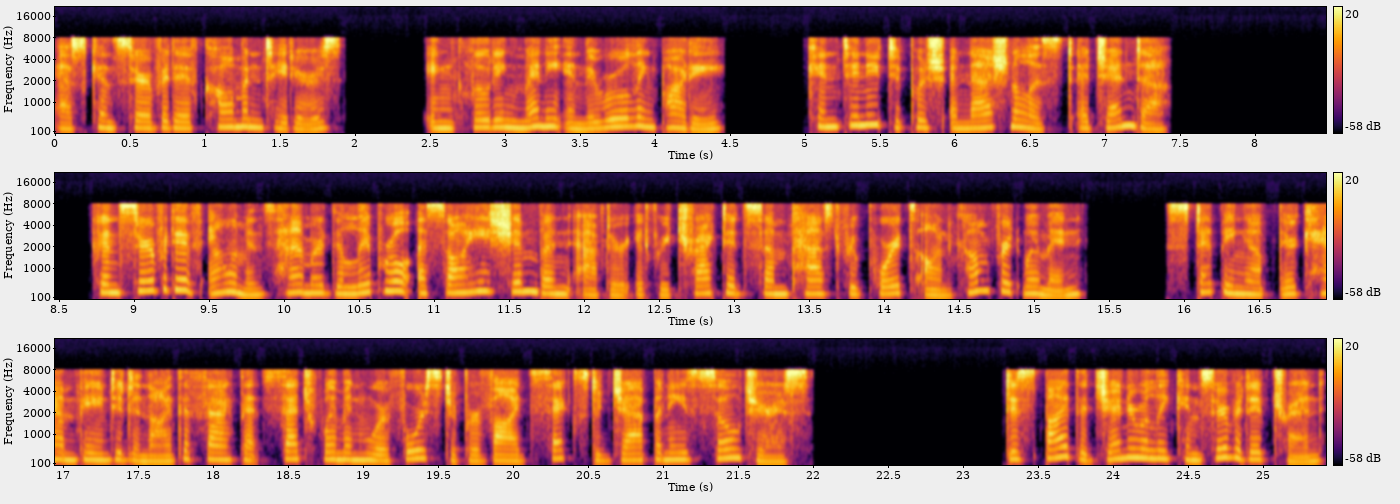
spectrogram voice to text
as conservative commentators, including many in the ruling party, continued to push a nationalist agenda. Conservative elements hammered the liberal Asahi Shimbun after it retracted some past reports on comfort women, stepping up their campaign to deny the fact that such women were forced to provide sex to Japanese soldiers. Despite the generally conservative trend,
